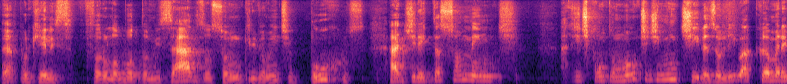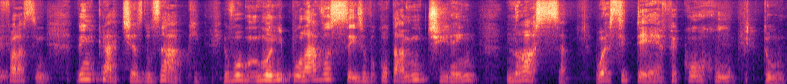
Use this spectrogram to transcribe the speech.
né, porque eles foram lobotomizados ou são incrivelmente burros, a direita somente. A gente conta um monte de mentiras. Eu ligo a câmera e falo assim: vem cá, tias do Zap, eu vou manipular vocês, eu vou contar uma mentira, hein? Nossa, o STF é corrupto.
